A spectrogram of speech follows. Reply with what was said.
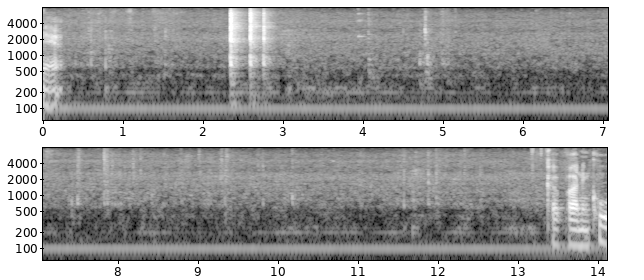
เนี่ย ขับพาหนึ่งคู่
